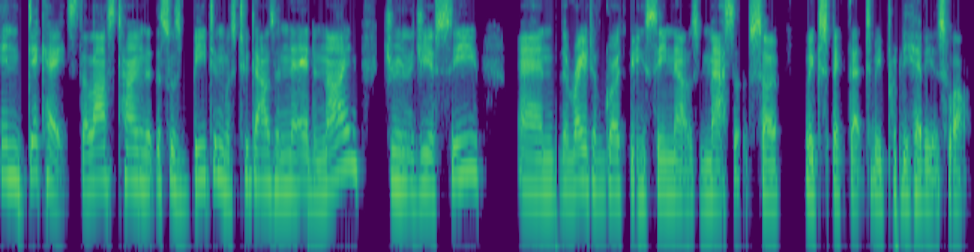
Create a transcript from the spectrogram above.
in decades. The last time that this was beaten was 2008 and 9 during the GFC, and the rate of growth being seen now is massive. So we expect that to be pretty heavy as well.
